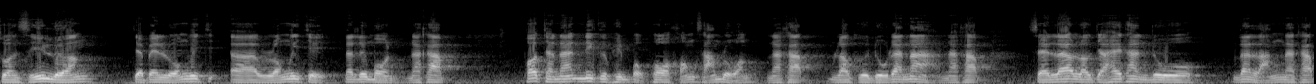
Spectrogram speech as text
ส่วนสีเหลืองจะเป็นหลวงวิจิหลวงวิจิตรนฤมลนะครับ เพราะฉะนั้นนี่คือพิมพ์ปกโพของสามหลวงนะครับ เราคือดูด้านหน้านะครับ เสร็จแล้วเราจะให้ท่านดูด้านหลังนะครับ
